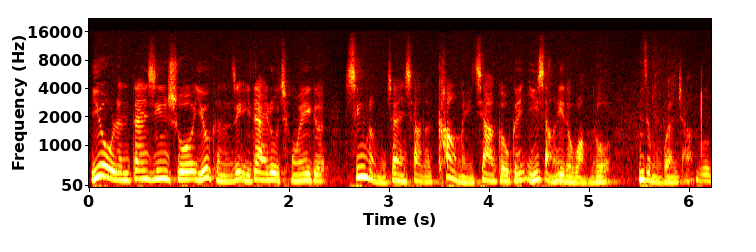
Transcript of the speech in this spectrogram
也有人担心说，有可能这“一带一路”成为一个新冷战下的抗美架构跟影响力的网络。你怎么观察？不，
